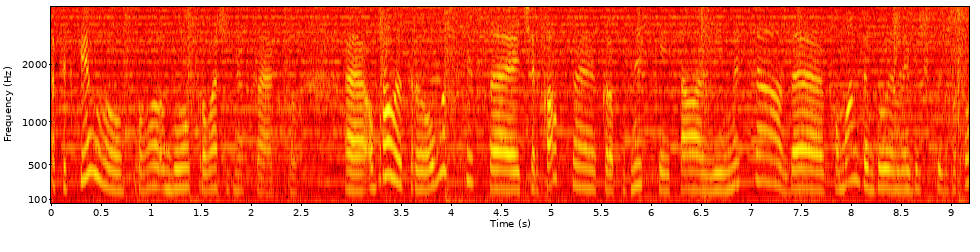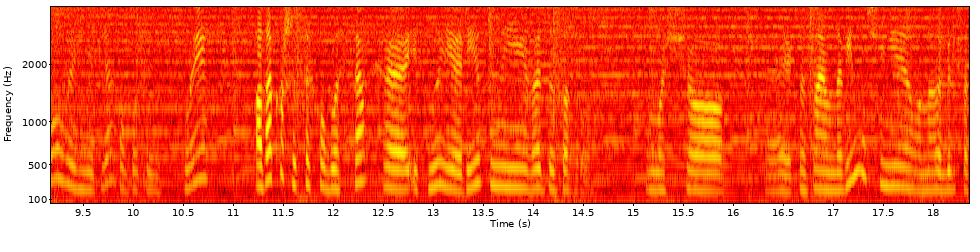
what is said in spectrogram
ефективно було впровадження проекту. Е, Обрали три області: це Черкаси, Кропивницький та Вінниця, де команди були найбільш підготовлені для роботи з дітьми. А також у цих областях е, існує різні види загроз, тому що, е, як ми знаємо, на Вінниччині вона більше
